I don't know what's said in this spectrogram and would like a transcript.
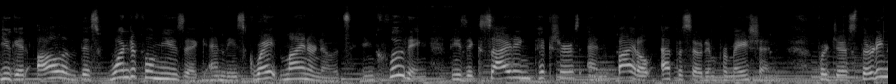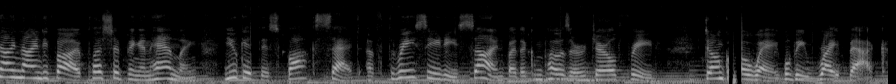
You get all of this wonderful music and these great liner notes, including these exciting pictures and vital episode information. For just $39.95 plus shipping and handling, you get this box set of three CDs signed by the composer Gerald Fried. Don't go away. We'll be right back.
